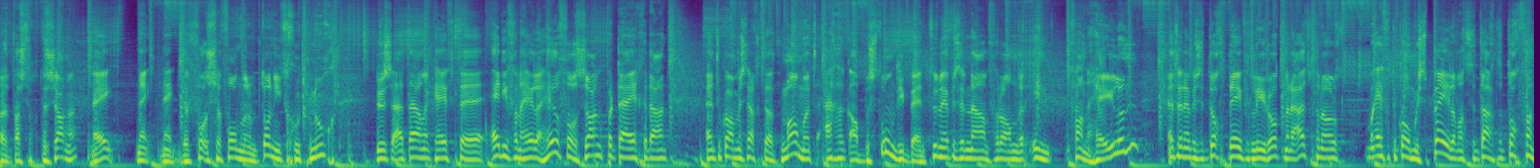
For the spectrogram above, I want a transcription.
Dat was toch de zanger? Nee, nee, nee. De, ze vonden hem toch niet goed genoeg. Dus uiteindelijk heeft uh, Eddie van Helen heel veel zangpartijen gedaan. En toen kwamen ze achter dat Moment eigenlijk al bestond, die band. Toen hebben ze de naam veranderd in Van Helen. En toen hebben ze toch David Lee Roth maar uitgenodigd om even te komen spelen. Want ze dachten toch van,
